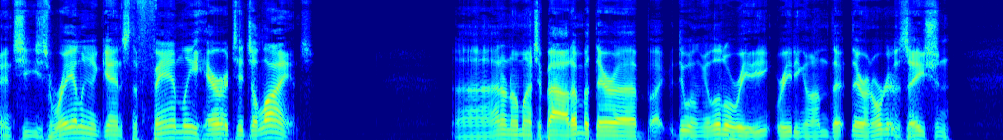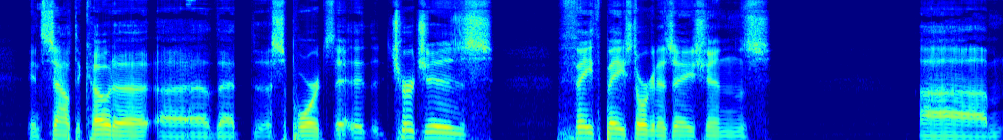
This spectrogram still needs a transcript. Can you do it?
and she's railing against the Family Heritage Alliance. Uh, I don't know much about them, but they're doing a little reading reading on. The, they're an organization in South Dakota that supports churches, faith-based organizations, um,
